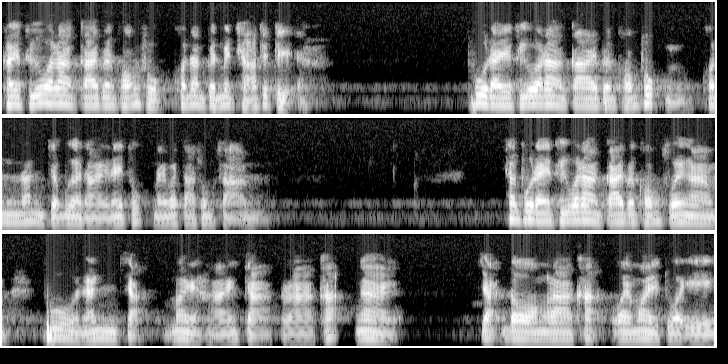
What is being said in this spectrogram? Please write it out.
ใครถือว่าร่างกายเป็นของสุข คนนั้นเป็นมิจฉาทิฏฐิผู้ใดถือว่าร่างกายเป็นของทุกข์คนนั้นจะเบื่อหน่ายในทุกข์ในวัฏสงสาร ท่านผู้ใดถือว่าร่างกายเป็นของสวยงาม ผู้นั้นจะไม่หายจากราคะง่าย จะดองราคะไว้ไม่ตัวเอง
